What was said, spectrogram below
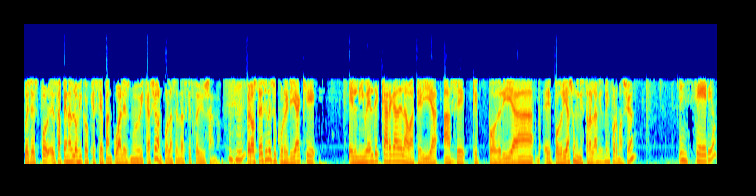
pues es, por, es apenas lógico que sepan cuál es mi ubicación por las celdas que estoy usando. Pero a ustedes se les ocurriría que el nivel de carga de la batería hace que podría, eh, podría suministrar la misma información. ¿En serio?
